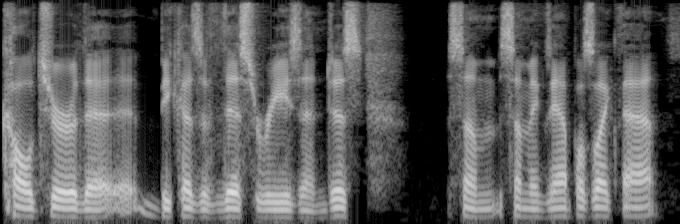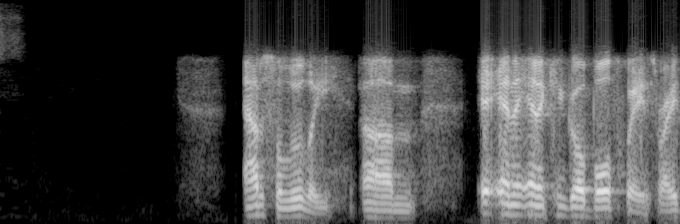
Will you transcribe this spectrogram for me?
culture that because of this reason. Just some some examples like that? Absolutely. Um, and, and it can go both ways, right?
